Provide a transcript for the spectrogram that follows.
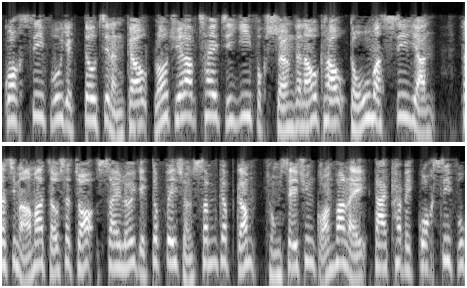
郭师傅亦都只能够攞住粒妻子衣服上嘅纽扣，保物私人。得知妈妈走失咗，细女亦都非常心急咁，从四川赶翻嚟，但系却被郭师傅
